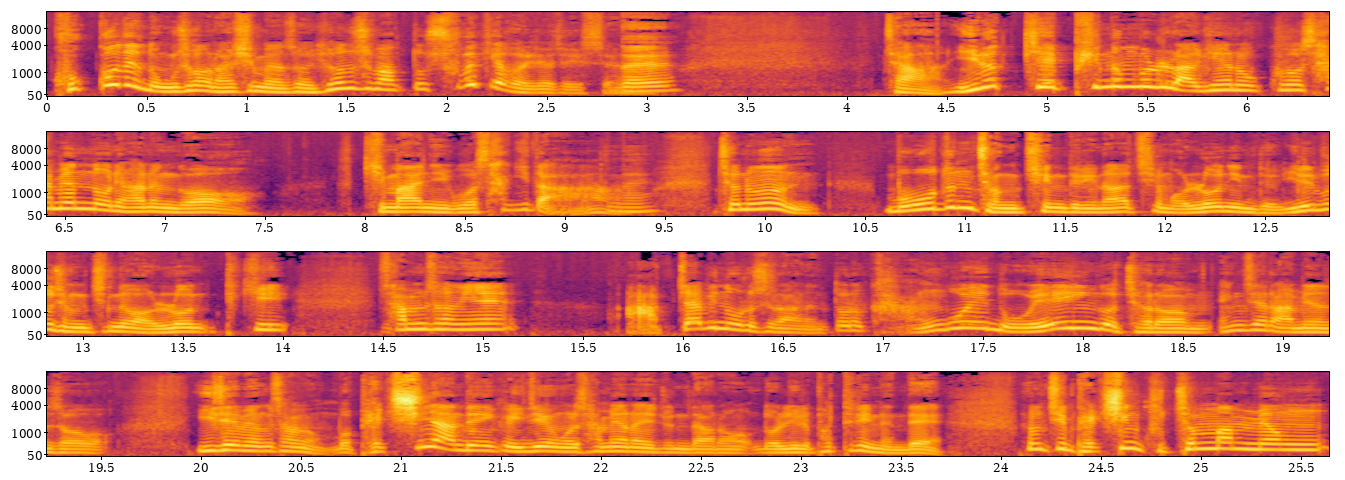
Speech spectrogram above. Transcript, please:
곳곳에 농성을 하시면서 현수막도 수백 개 걸려져 있어요. 네. 자, 이렇게 피눈물을 나게 해놓고 사면놀이 하는 거 기만이고 사기다. 네. 저는 모든 정치인들이나 지금 언론인들, 일부 정치인들, 언론, 특히 삼성의 앞잡이 노릇을 하는 또는 강고의 노예인 것처럼 행세를 하면서 이재명 사면, 뭐 백신이 안 되니까 이재명을 사면해 준다는 논리를 퍼뜨리는데 그럼 지금 백신 9천만 명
